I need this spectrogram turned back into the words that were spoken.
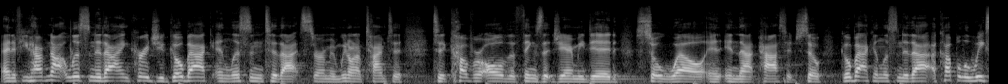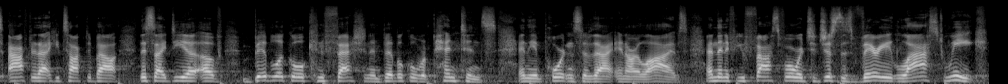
And if you have not listened to that, I encourage you go back and listen to that sermon. We don't have time to, to cover all of the things that Jeremy did so well in, in that passage. So go back and listen to that. A couple of weeks after that, he talked about this idea of biblical confession and biblical repentance and the importance of that in our lives. And then if you fast forward to just this very last week,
